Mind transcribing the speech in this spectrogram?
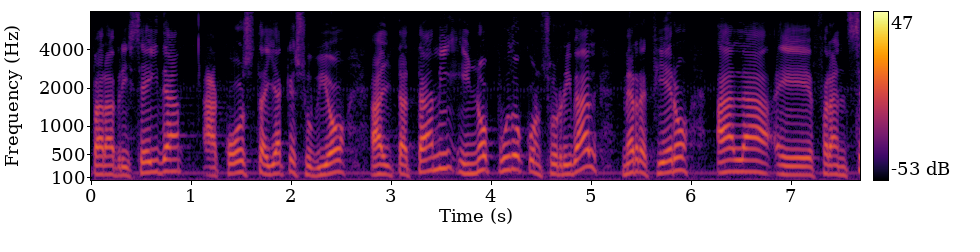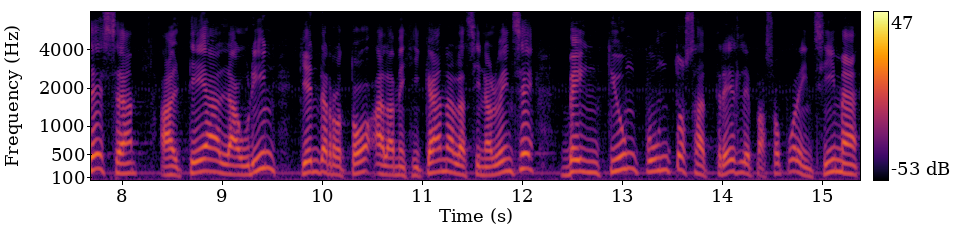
para Briseida Acosta ya que subió al tatami y no pudo con su rival. Me refiero a la eh, francesa Altea Laurín, quien derrotó a la mexicana, la sinaloense, 21 puntos a 3. Le pasó por encima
